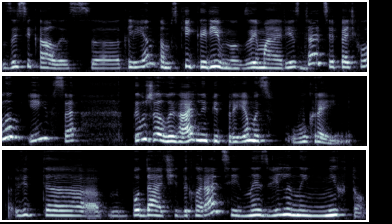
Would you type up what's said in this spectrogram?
засікали з е, клієнтом, скільки рівно займає реєстрація, 5 хвилин, і все. Ти вже легальний підприємець в Україні. Від е, подачі декларації не звільнений ніхто.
